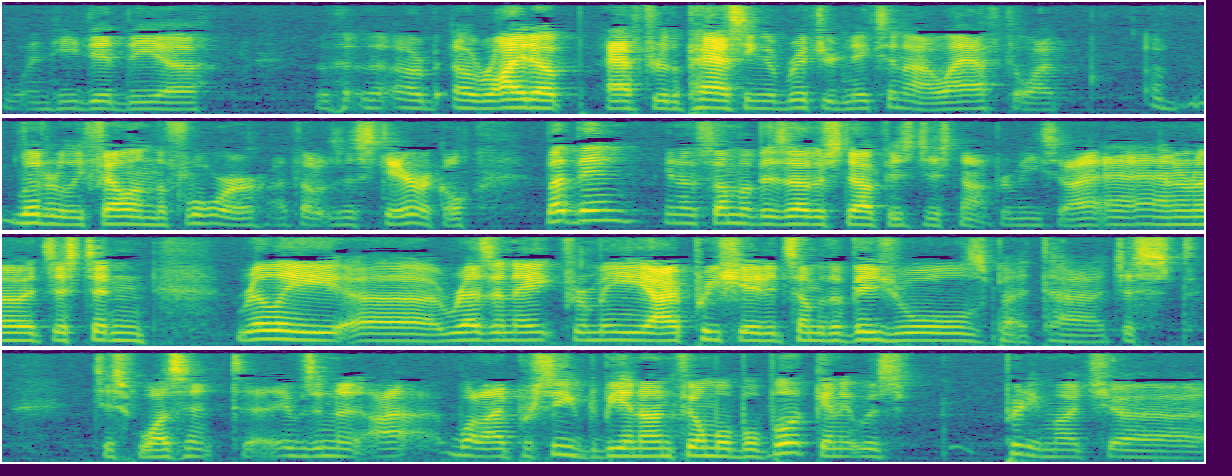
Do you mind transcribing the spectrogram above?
When he did the uh, a, write up after the passing of Richard Nixon, I laughed till I literally fell on the floor. I thought it was hysterical. But then, you know, some of his other stuff is just not for me. So I, I, I don't know. It just didn't really uh, resonate for me. I appreciated some of the visuals, but uh, just just wasn't. Uh, it was an, uh, what I perceived to be an unfilmable book, and it was pretty much uh,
